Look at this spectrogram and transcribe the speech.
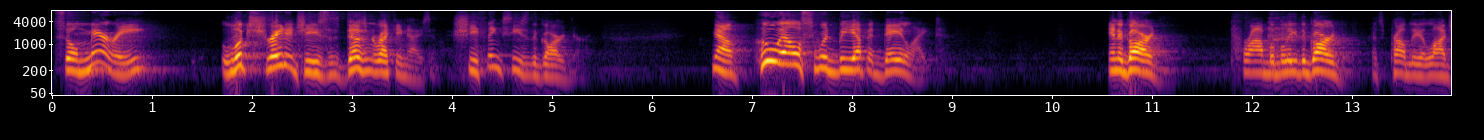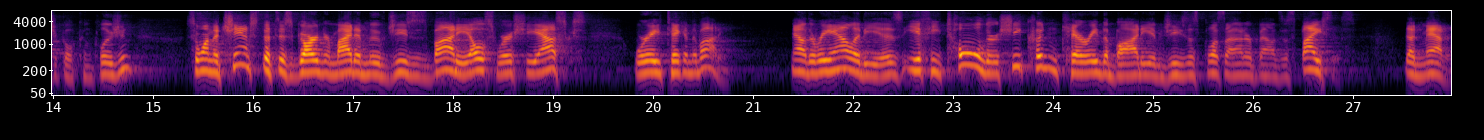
So Mary looks straight at Jesus, doesn't recognize him. She thinks he's the gardener. Now, who else would be up at daylight in a garden? Probably the gardener. That's probably a logical conclusion. So, on the chance that this gardener might have moved Jesus' body elsewhere, she asks where he'd taken the body. Now, the reality is, if he told her, she couldn't carry the body of Jesus plus 100 pounds of spices. Doesn't matter.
